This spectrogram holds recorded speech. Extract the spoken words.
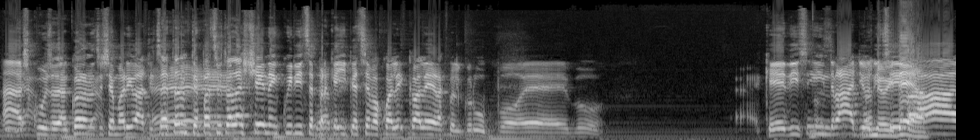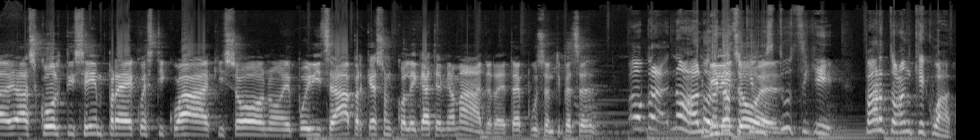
Ah, scusa, ancora non ci siamo arrivati. Cioè, te non ti è Eh, piaciuta la scena in cui dice perché gli piaceva quale, qual era quel gruppo? Eh, boh. Che in radio non diceva, ah, ascolti sempre questi qua, chi sono? E poi dice, ah, perché sono collegati a mia madre. Te, Puzzo, non ti piace... Oh, bra- no, allora, Billy dato che mi stuzzichi, parto anche qua.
